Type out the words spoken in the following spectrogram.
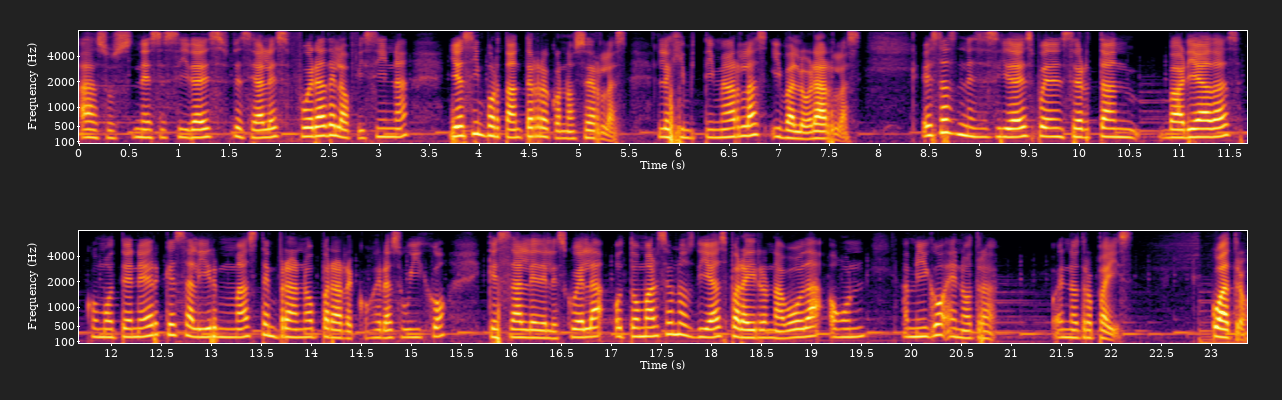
a sus necesidades especiales fuera de la oficina y es importante reconocerlas, legitimarlas y valorarlas. Estas necesidades pueden ser tan variadas como tener que salir más temprano para recoger a su hijo que sale de la escuela o tomarse unos días para ir a una boda o un amigo en, otra, en otro país. 4.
